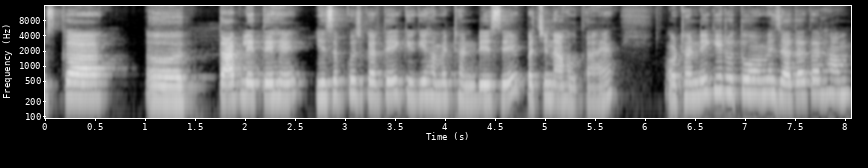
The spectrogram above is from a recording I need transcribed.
उसका ताप लेते हैं, ये सब कुछ करते हैं क्योंकि हमें ठंडे से बचना होता है। और ठंडी की ऋतुओं में ज़्यादातर हम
